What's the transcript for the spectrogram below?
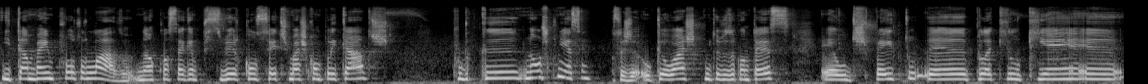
E também, por outro lado, não conseguem perceber conceitos mais complicados porque não os conhecem. Ou seja, o que eu acho que muitas vezes acontece é o despeito é, pelo aquilo que é, é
